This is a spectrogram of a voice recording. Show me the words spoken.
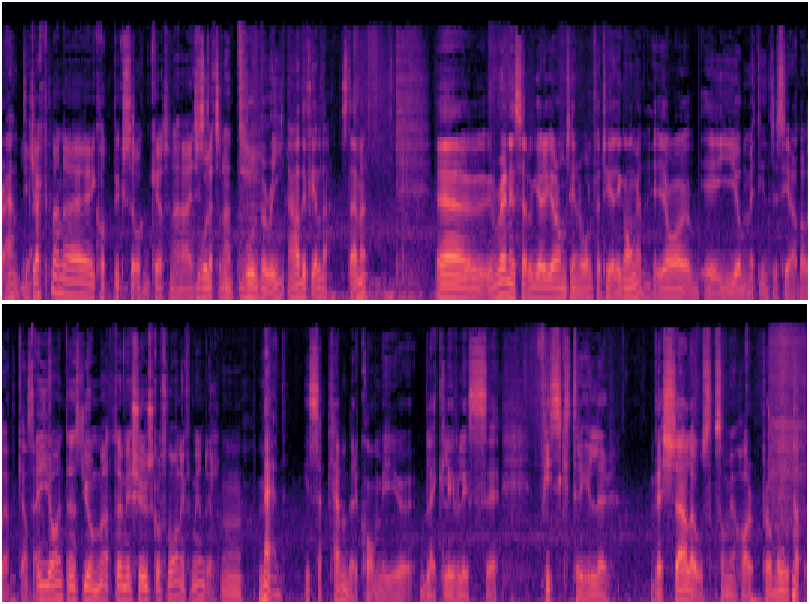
Grant ja. Jackman är i kortbyxor och eh, sån här Stetsonhatt. Wolverine. Jag hade fel där. Stämmer. Eh, Renée Zellweger gör om sin roll för tredje gången. Jag är ljummet intresserad av den kan jag säga. Jag har inte ens ljummat med kylskåpsvarning för min del. Mm. Men i september kommer ju Blake Livellys eh, fiskthriller The Shallows som jag har promotat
